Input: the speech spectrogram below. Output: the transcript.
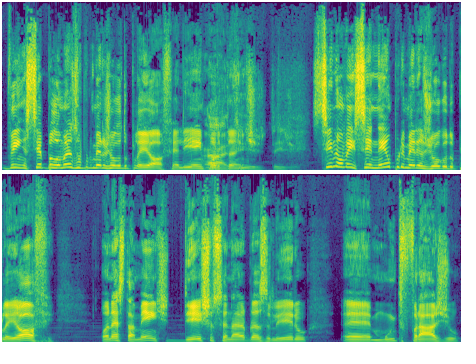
vencer pelo menos o primeiro jogo do playoff ali é Ah, importante. entendi, entendi. Se não vencer nem o primeiro jogo do playoff, honestamente, deixa o cenário brasileiro é, muito frágil.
